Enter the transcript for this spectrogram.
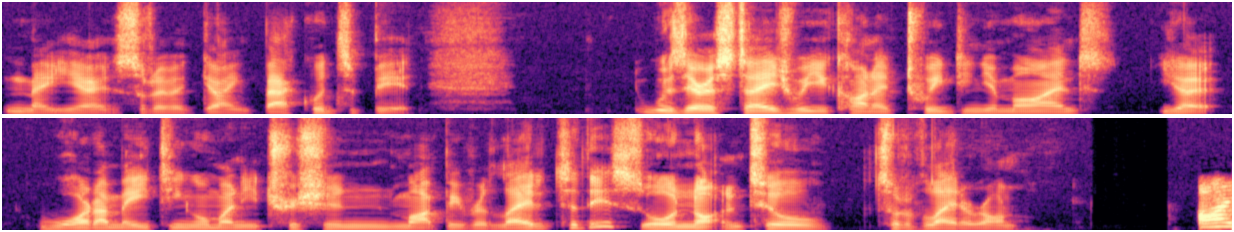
may you know, sort of going backwards a bit. Was there a stage where you kind of twigged in your mind, you know, what I'm eating or my nutrition might be related to this, or not until sort of later on? I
